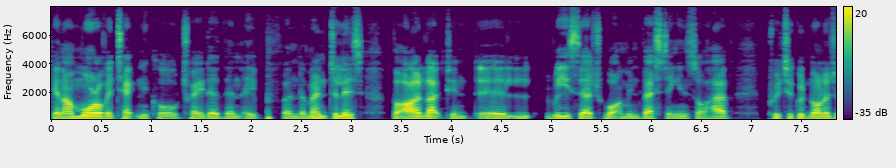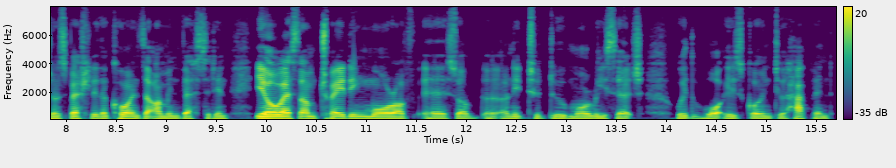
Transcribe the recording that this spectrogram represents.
Again, I'm more of a technical trader than a fundamentalist, but I'd like to uh, research what I'm investing in, so I have pretty good knowledge on especially the coins that I'm invested in. EOS, I'm trading more of, uh, so uh, I need to do more research with what is going to happen.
